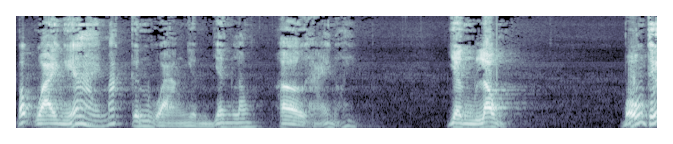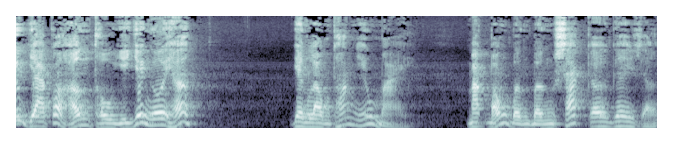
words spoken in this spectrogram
Bốc hoài nghĩa hai mắt kinh hoàng nhìn dân Long, hờ hãi nói, Dân Long, bổn thiếu gia có hận thù gì với ngươi hả? Dân Long thoáng nhíu mày, mặt bóng bừng bừng sát cơ ghê rợn,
